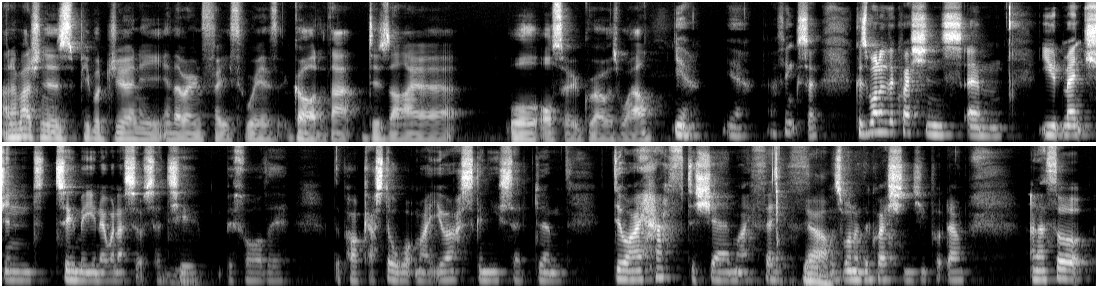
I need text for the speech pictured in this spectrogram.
And I imagine as people journey in their own faith with God, that desire will also grow as well. Yeah, yeah, I think so. Because one of the questions um, you'd mentioned to me, you know, when I sort of said to you before the the podcast, or what might you ask, and you said, um, "Do I have to share my faith?" Yeah. was one of the questions you put down, and I thought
